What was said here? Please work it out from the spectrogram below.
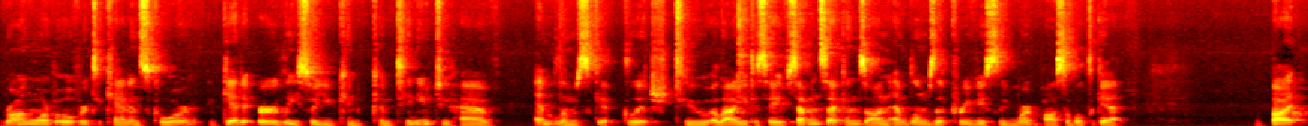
wrong warp over to Cannon's Core, get it early so you can continue to have emblem skip glitch to allow you to save 7 seconds on emblems that previously weren't possible to get. But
